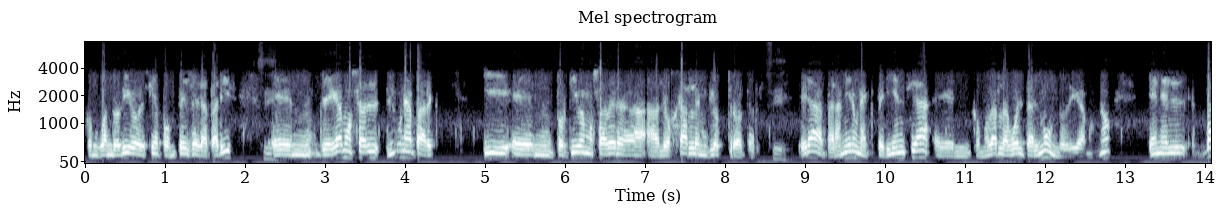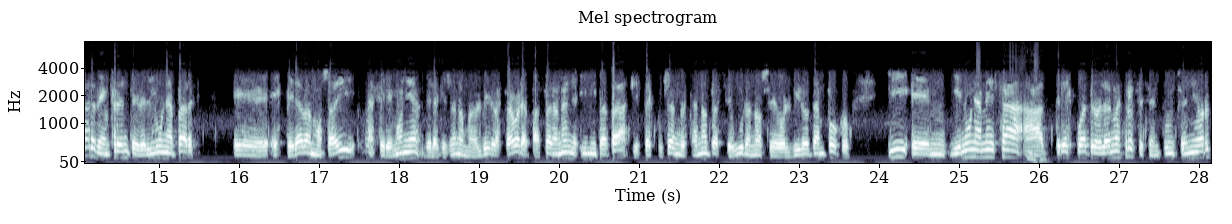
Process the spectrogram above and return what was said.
como cuando Diego decía Pompeya era París, em, llegamos al Luna Park, y eh, porque íbamos a ver a, los Harlem Globetrotters. Era para mí era una experiencia eh, como dar la vuelta al mundo, digamos, ¿no? En el bar de enfrente del Luna Park eh, esperábamos ahí una ceremonia de la que yo no me olvido hasta ahora, pasaron años, y mi papá, que está escuchando esta nota, seguro no se olvidó tampoco, y, em, y en una mesa a 3, 4 de la nuestra se sentó un señor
